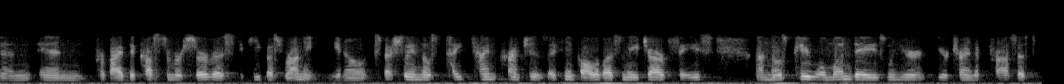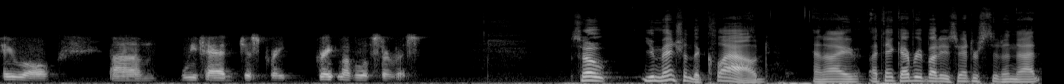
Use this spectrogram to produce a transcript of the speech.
and, and provide the customer service to keep us running, you know, especially in those tight time crunches I think all of us in HR face on those payroll Mondays when you're you're trying to process payroll. Um, we've had just great great level of service. So you mentioned the cloud, and I, I think everybody's interested in that,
